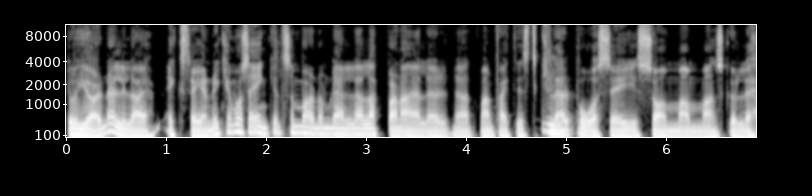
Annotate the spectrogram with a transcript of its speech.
då göra den där lilla extra grejen. Det kan vara så enkelt som bara de där lilla lapparna eller att man faktiskt klär Mm. på sig som om man skulle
